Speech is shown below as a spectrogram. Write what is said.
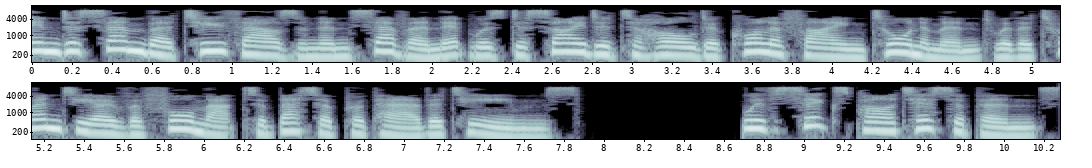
In December 2007 it was decided to hold a qualifying tournament with a 20-over format to better prepare the teams. With six participants,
